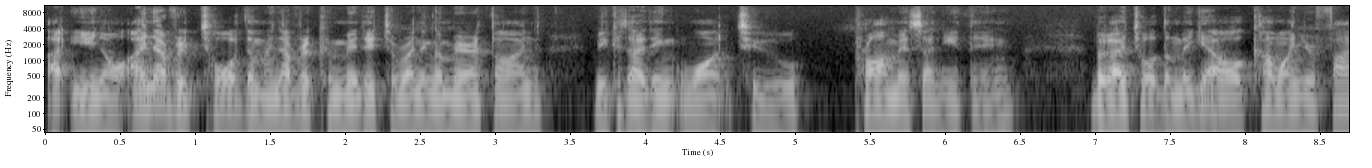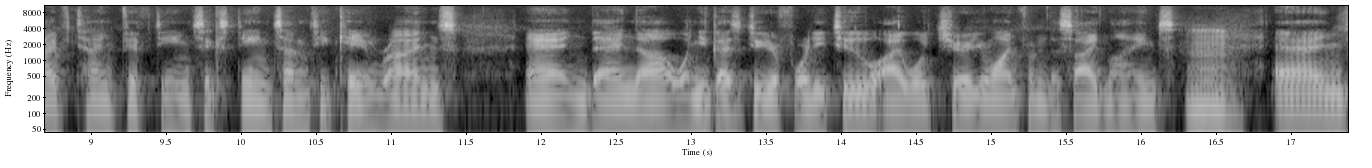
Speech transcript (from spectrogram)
uh, you know, I never told them, I never committed to running a marathon. because I didn't want to promise anything. But I told them that, yeah, I'll come on your 5, 10, 15, 16, 17K runs. And then uh, when you guys do your 42, I will cheer you on from the sidelines. And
